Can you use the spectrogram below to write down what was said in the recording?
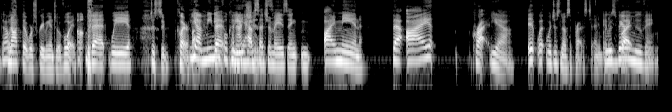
That was- not that we're screaming into a void oh. that we just to clarify Yeah, meaningful that we have such amazing. I mean that I cried. Yeah, It w- which is no surprise to anybody. it was very moving.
